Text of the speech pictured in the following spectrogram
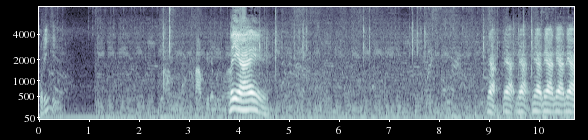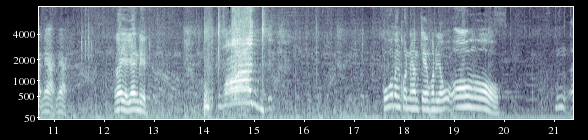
กูดิ ตามอยู่ในมือ นี่ไง เนี่ยเนี่ยเนี่ยเนี่ยเนี่ยเนี่ยเนี่ยเนี่ยเนี่ยเฮ้ยอย่าแย่งดิบอล กูก็เป็นคนทำเกมคนเดียว โอ้มึงเอ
